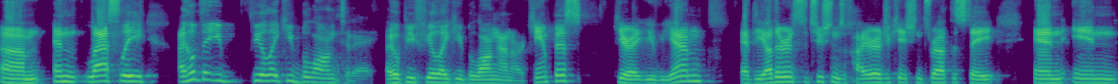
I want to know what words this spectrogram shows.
Um, and lastly, I hope that you feel like you belong today. I hope you feel like you belong on our campus here at UVM, at the other institutions of higher education throughout the state, and in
